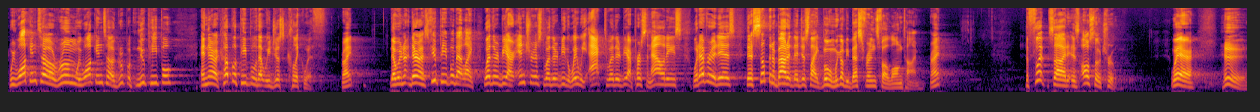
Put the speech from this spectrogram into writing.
We walk into a room, we walk into a group of new people, and there are a couple of people that we just click with, right? That we're not, there are a few people that, like, whether it be our interest, whether it be the way we act, whether it be our personalities, whatever it is, there's something about it that just like, boom, we're going to be best friends for a long time, right? The flip side is also true, where we're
